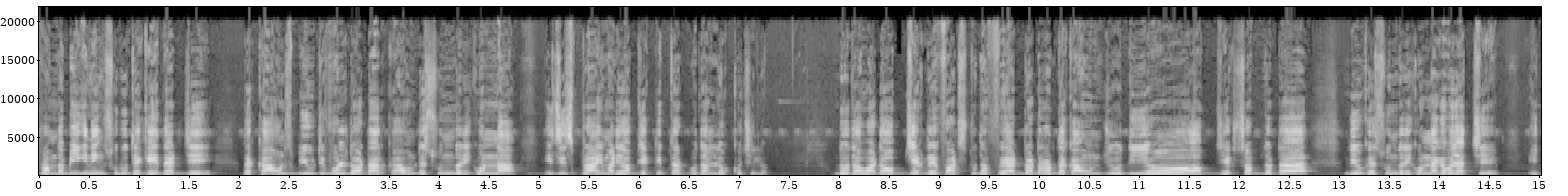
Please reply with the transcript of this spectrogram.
ফ্রম দ্য বিগিনিং শুরু থেকে দ্যাট যে দ্য কাউন্টস বিউটিফুল ডটার কাউন্টের সুন্দরী কন্যা ইজ ইজ প্রাইমারি অবজেক্টিভ তার প্রধান লক্ষ্য ছিল। Though the word object refers to the fair daughter of the count যদিও অবজেক্ট শব্দটা ডিউকের সুন্দরী কন্যাকে বোঝাচ্ছে ইট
